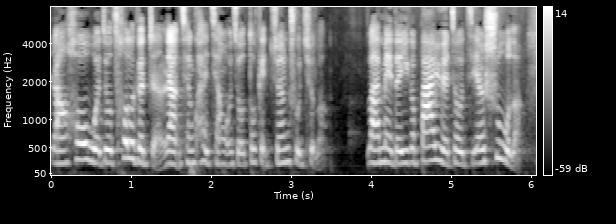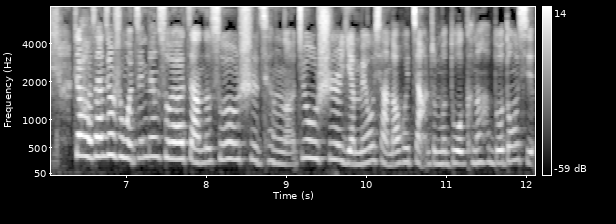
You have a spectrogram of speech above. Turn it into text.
然后我就凑了个整，两千块钱我就都给捐出去了。完美的一个八月就结束了，这好像就是我今天所要讲的所有事情了。就是也没有想到会讲这么多，可能很多东西，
